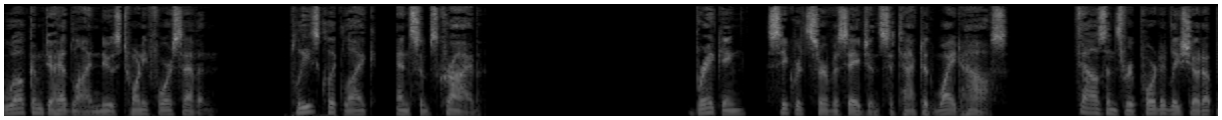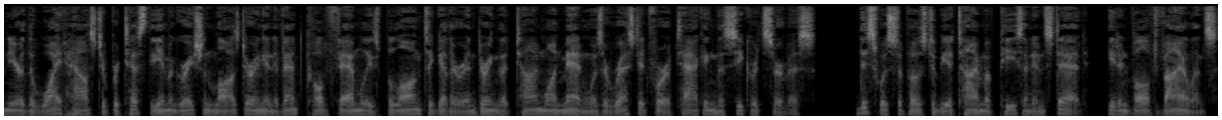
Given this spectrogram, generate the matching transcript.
Welcome to Headline News 24/7. Please click like and subscribe. Breaking: Secret Service agents attacked at White House. Thousands reportedly showed up near the White House to protest the immigration laws during an event called Families Belong Together and during that time one man was arrested for attacking the Secret Service. This was supposed to be a time of peace and instead, it involved violence,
